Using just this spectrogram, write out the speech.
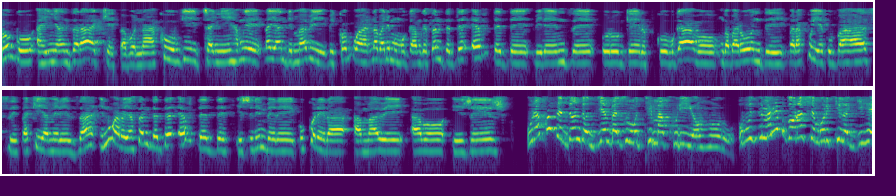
Abanyagihugu aho inyanzarake babona ko ubwicanyi hamwe n'ayandi mabi bikorwa n'abari mu mugambwe SNDD FDD birenze urugero. Ku bwabo ngo abarundi barakwiye kuva hasi bakiyamereza intwaro ya SNDD FDD ishira imbere gukorera amabi abo ijeje. Urakoze dondo dyemba z'umutima kuri iyo nkuru. Ubuzima ntibworoshe muri kino gihe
